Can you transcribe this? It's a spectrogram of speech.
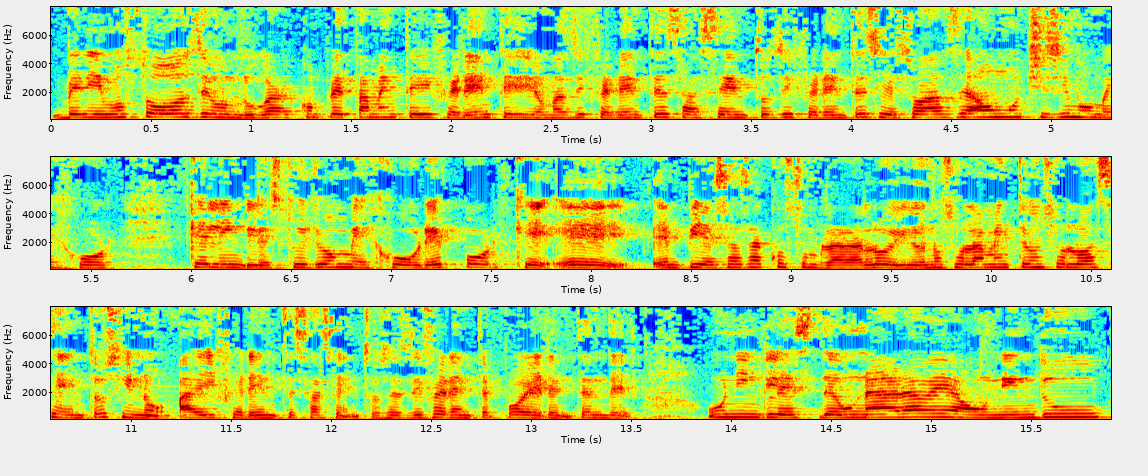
venimos todos de un lugar completamente diferente, idiomas diferentes, acentos diferentes y eso hace aún muchísimo mejor que el inglés tuyo mejore porque eh, empiezas a acostumbrar al oído no solamente a un solo acento, sino a diferentes acentos. Es diferente poder entender un inglés de un árabe a un hindú,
